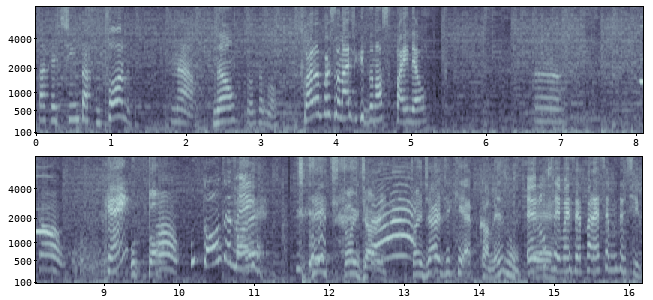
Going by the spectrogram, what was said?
Tá quietinho, tá com sono? Não. Não? Então tá bom. Escolhe um personagem aqui do nosso painel. Ah. Tom. Quem? O Tom. Tom. O Tom também. Gente, Tom e Jerry. Tom e Jerry de que época mesmo? Eu não É- sei, mas é, parece ser muito antigo.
